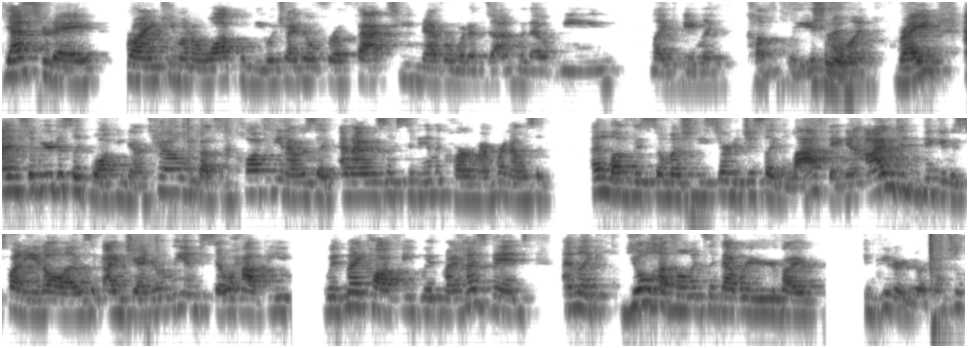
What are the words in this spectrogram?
yesterday, Brian came on a walk with me, which I know for a fact he never would have done without me like being like, come please, True. Owen, right? And so we were just like walking downtown, we got some coffee, and I was like, and I was like sitting in the car, remember? And I was like, I love this so much. And he started just like laughing. And I didn't think it was funny at all. I was like, I genuinely am so happy with my coffee, with my husband. And like, you'll have moments like that where you're by your computer and you're like, I'm so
